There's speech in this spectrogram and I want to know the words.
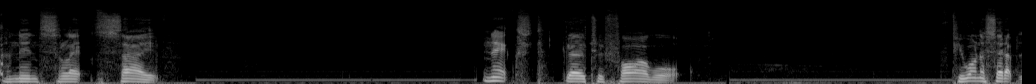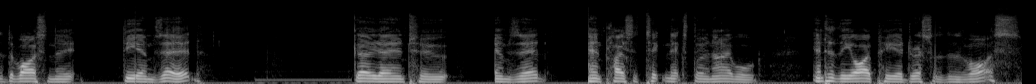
and then select save Next, go to Firewall. If you want to set up the device in the DMZ, go down to DMZ and place a tick next to Enabled. Enter the IP address of the device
